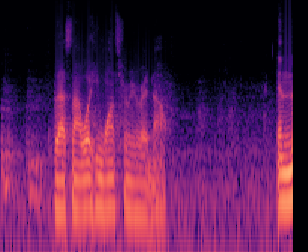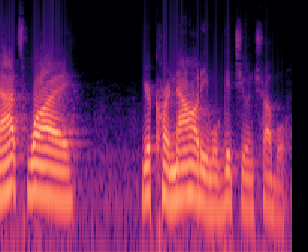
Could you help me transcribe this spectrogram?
But that's not what He wants for me right now. And that's why your carnality will get you in trouble.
